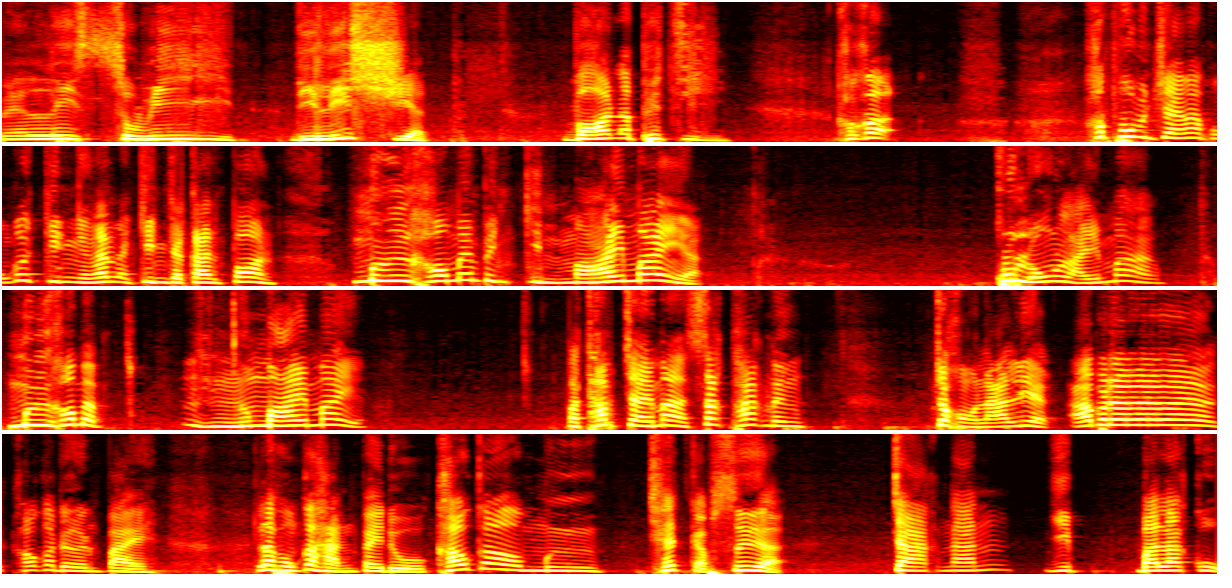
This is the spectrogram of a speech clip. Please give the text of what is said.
very sweet delicious bon appetit เขาก็เขาภูมิใจมาก ผมก็กินอย่างนั้นกินจากการป้อน มือเขาแม่งเป็นกลิ่นไม้ไหม้อะกูหลงไหลมาก มือเขาแบบไม้ไหมประทับใจมากสักพักหนึ่งเจ้าของร้านเรียกเอาไปเขาก็เดินไป แล้วผมก็หันไปดู เขาก็เอามือเช็ดกับเสื้อ จากนั้นหยิบบารากุ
